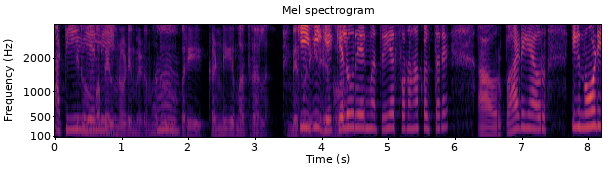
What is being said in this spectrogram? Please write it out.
ಆ ಟಿವಿ ಟಿವಿಯಲ್ಲಿ ನೋಡಿ ಮೇಡಮ್ ಅದು ಬರೀ ಕಣ್ಣಿಗೆ ಮಾತ್ರ ಅಲ್ಲ ಕಿವಿಗೆ ಕೆಲವರು ಏನು ಮಾಡ್ತಾರೆ ಇಯರ್ಫೋನ್ ಹಾಕೊಳ್ತಾರೆ. ಅವ್ರ ಪಾಡಿಗೆ ಅವರು ಈಗ ನೋಡಿ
